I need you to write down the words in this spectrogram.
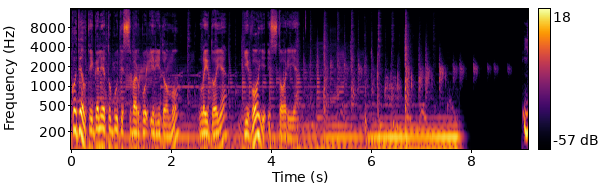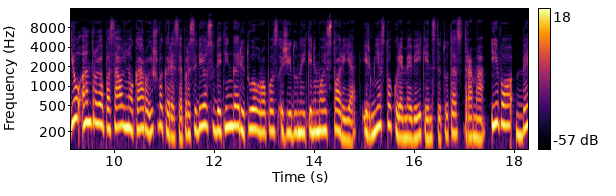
Kodėl tai galėtų būti svarbu ir įdomu? Laidoje Gyvoji istorija. Jau antrojo pasaulinio karo išvakarėse prasidėjo sudėtinga rytų Europos žydų naikinimo istorija ir miesto, kuriame veikia institutas drama. Ivo be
